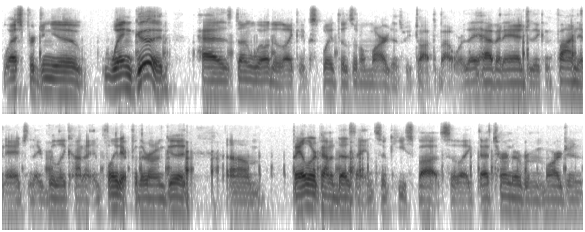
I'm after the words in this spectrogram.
West Virginia when good has done well to like exploit those little margins we talked about, where they have an edge, they can find an edge, and they really kind of inflate it for their own good. Um, Baylor kind of does that in some key spots. So like that turnover margin,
